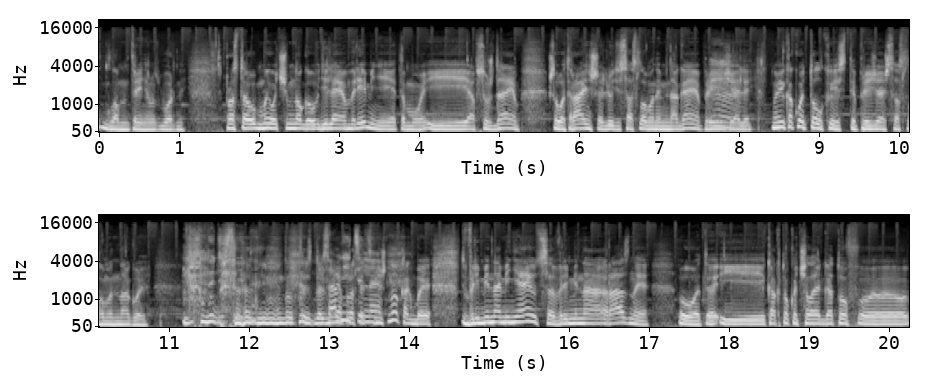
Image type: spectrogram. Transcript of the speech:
главным тренером сборной. Просто мы очень много уделяем времени этому и обсуждаем, что вот раньше люди со сломанными ногами приезжали. Ну и какой толк, если ты приезжаешь со сломанной ногой? Ну. Ну, то есть для меня просто смешно, как бы времена меняются, времена разные, вот, и как только человек готов, э,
